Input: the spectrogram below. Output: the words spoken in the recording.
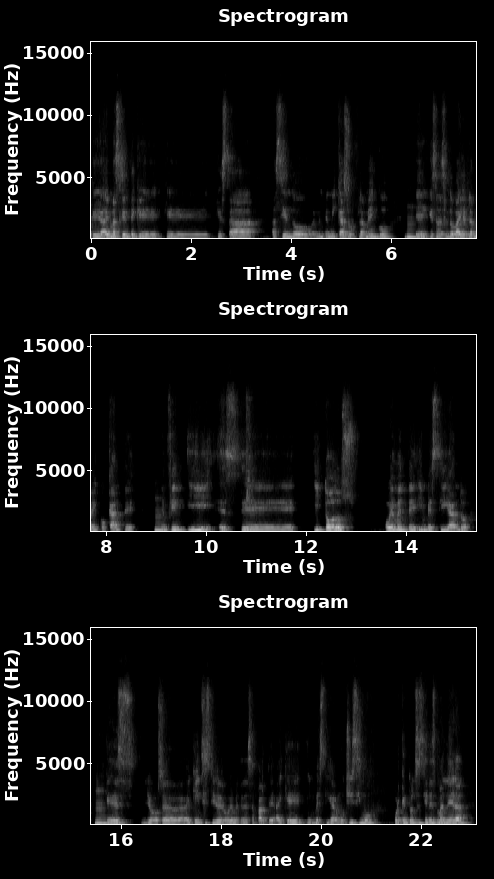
que hay más gente que, que, está haciendo, en, mi caso, flamenco, mm. eh, que están haciendo baile flamenco, cante, mm. en fin, y, este, y todos, obviamente, investigando, mm. que es, yo, o sea, hay que insistir obviamente en esa parte, hay que investigar muchísimo, porque entonces tienes manera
